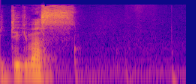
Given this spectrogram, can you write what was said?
ってきます。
